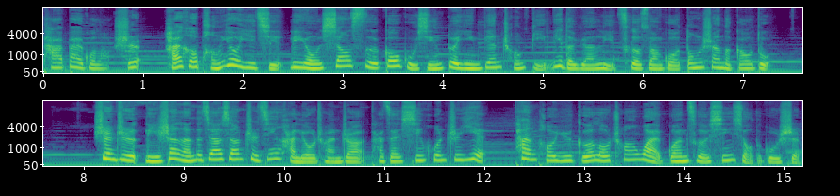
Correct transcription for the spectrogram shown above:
他拜过老师，还和朋友一起利用相似勾股形对应编程比例的原理测算过东山的高度。甚至李善兰的家乡至今还流传着他在新婚之夜探头于阁楼窗外观测星宿的故事。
